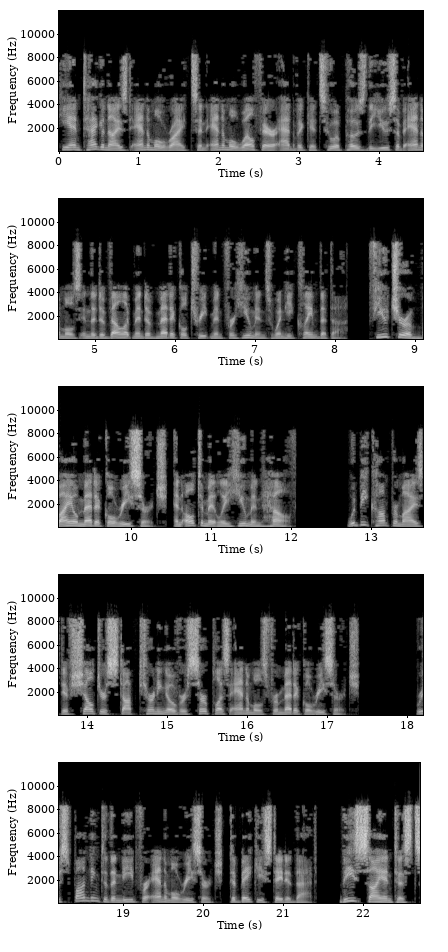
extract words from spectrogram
He antagonized animal rights and animal welfare advocates who oppose the use of animals in the development of medical treatment for humans when he claimed that the "...future of biomedical research, and ultimately human health," would be compromised if shelters stopped turning over surplus animals for medical research. Responding to the need for animal research, DeBakey stated that these scientists,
